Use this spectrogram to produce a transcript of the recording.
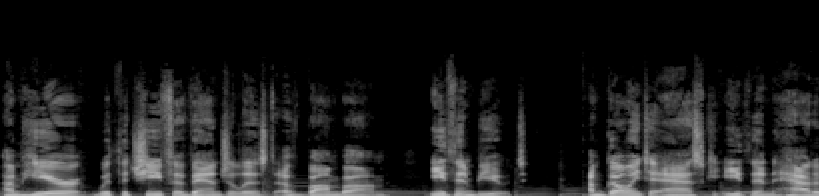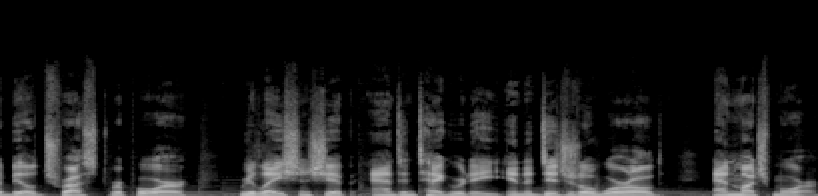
I'm here with the chief evangelist of BombBomb, Ethan Beute. I'm going to ask Ethan how to build trust, rapport, relationship, and integrity in a digital world, and much more.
